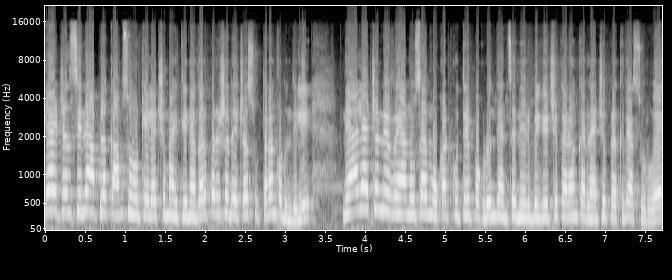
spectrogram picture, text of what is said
या एजन्सीने आपलं काम सुरू केल्याची माहिती नगर परिषदेच्या सूत्रांकडून दिली न्यायालयाच्या निर्णयानुसार मोकाट कुत्रे पकडून त्यांचं निर्बिगीकरण करण्याची प्रक्रिया सुरू आहे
